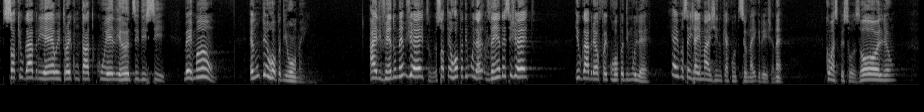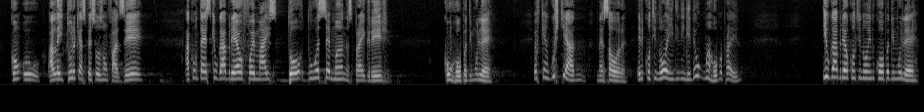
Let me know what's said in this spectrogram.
Só que o Gabriel entrou em contato com ele antes e disse: Meu irmão, eu não tenho roupa de homem. Aí ele vem do mesmo jeito. Eu só tenho roupa de mulher. Venha desse jeito. E o Gabriel foi com roupa de mulher. E aí você já imagina o que aconteceu na igreja, né? Como as pessoas olham, com o, a leitura que as pessoas vão fazer. Acontece que o Gabriel foi mais do, duas semanas para a igreja com roupa de mulher. Eu fiquei angustiado nessa hora. Ele continuou indo e ninguém deu uma roupa para ele. E o Gabriel continuou indo com roupa de mulher.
